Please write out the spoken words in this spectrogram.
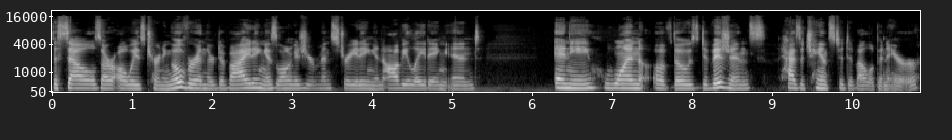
The cells are always turning over and they're dividing as long as you're menstruating and ovulating and any one of those divisions has a chance to develop an error.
